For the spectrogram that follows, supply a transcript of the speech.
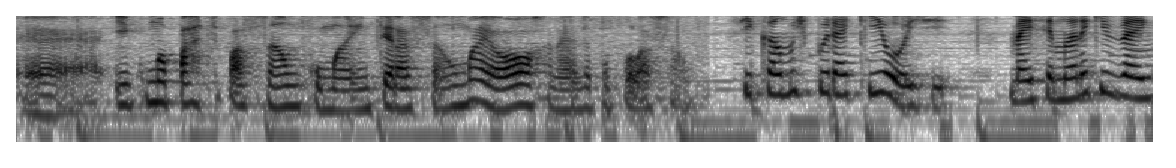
É, e com uma participação, com uma interação maior né, da população. Ficamos por aqui hoje, mas semana que vem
